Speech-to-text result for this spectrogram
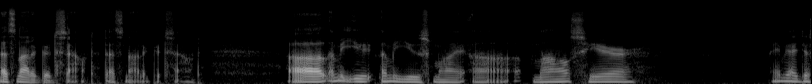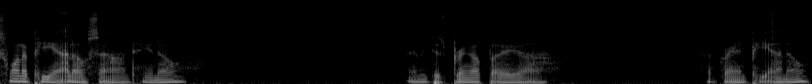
That's not a good sound. That's not a good sound. Uh, let me let me use my uh, mouse here. Maybe I just want a piano sound, you know. Let me just bring up a uh, a grand piano.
